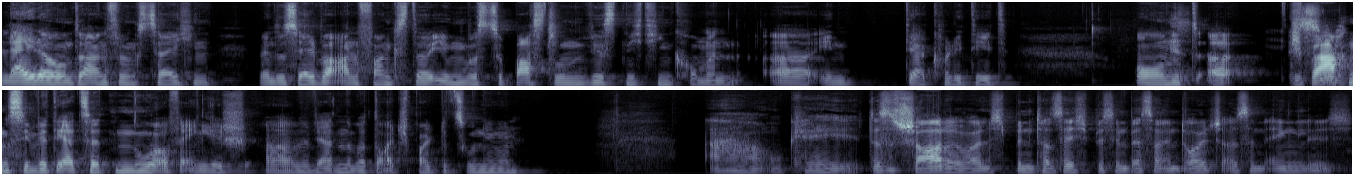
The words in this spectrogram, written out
leider unter Anführungszeichen, wenn du selber anfängst, da irgendwas zu basteln, wirst nicht hinkommen äh, in der Qualität. Und äh, Sprachen so. sind wir derzeit nur auf Englisch. Äh, wir werden aber Deutsch bald dazu nehmen. Ah, okay. Das ist schade, weil ich bin tatsächlich ein bisschen besser in Deutsch als in Englisch.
